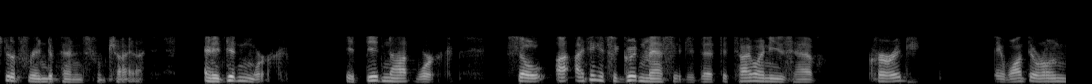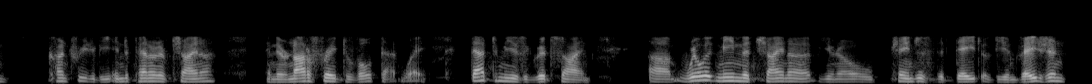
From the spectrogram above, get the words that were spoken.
stood for independence from China. And it didn't work. It did not work. So I, think it's a good message that the Taiwanese have courage. They want their own country to be independent of China, and they're not afraid to vote that way. That to me is a good sign. Um, will it mean that China, you know, changes the date of the invasion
